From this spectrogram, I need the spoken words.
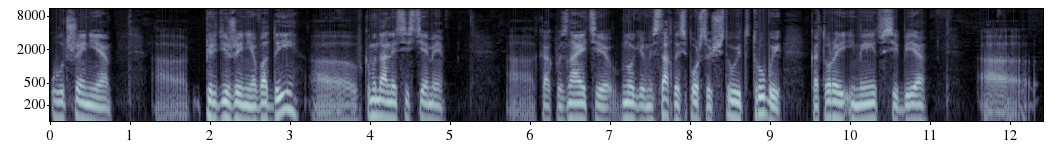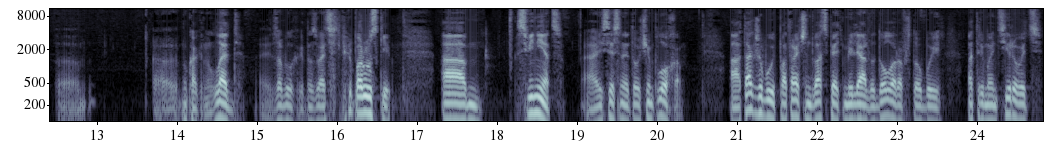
улучшение э, передвижения воды в коммунальной системе. Как вы знаете, в многих местах до сих пор существуют трубы, которые имеют в себе, ну как это, LED, забыл, как это называется теперь по-русски, свинец. Естественно, это очень плохо. А также будет потрачено 25 миллиардов долларов, чтобы отремонтировать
